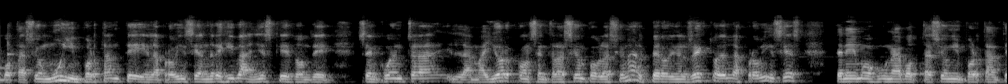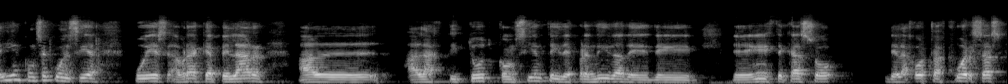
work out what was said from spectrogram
votación muy importante en la provincia de Andrés Ibáñez, que es donde se encuentra la mayor concentración poblacional, pero en el resto de las provincias tenemos una votación importante y en consecuencia, pues habrá que apelar al, a la actitud consciente y desprendida de, en este caso, de las otras fuerzas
